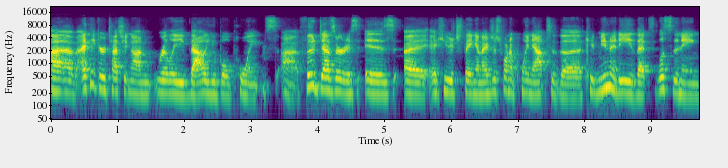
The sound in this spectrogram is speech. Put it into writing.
um, I think you're touching on really valuable points. Uh, food desert is is a, a, huge thing, and I just want to point out to the community that's listening.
